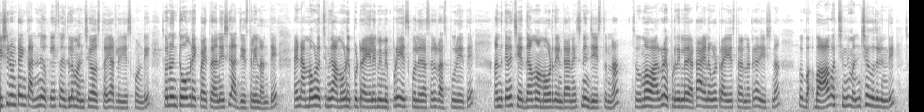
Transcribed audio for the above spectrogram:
మిషన్ ఉంటే ఇంకా అన్నీ ఒకే సైజులో మంచిగా వస్తాయి అట్లా చేసుకోండి. సో నేను తోముడు ఎక్కువ అవుతుంది అనేసి అది చేస్తలేను అంతే. అండ్ అమ్మ కూడా వచ్చింది అమ్మ కూడా ఎప్పుడు ట్రై చేయలేదు. మేము ఎప్పుడూ వేసుకోలేదు అసలు రసపూరి అయితే. అందుకనే చేద్దాము అమ్మ కూడా తింటా అనేసి నేను చేస్తున్నా. సో మా వారు కూడా ఎప్పుడు తినలేదట ఆయన కూడా ట్రై చేస్తారన్నట్టుగా చేసిన. సో బాగా వచ్చింది మంచిగా కుదిరింది. సో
